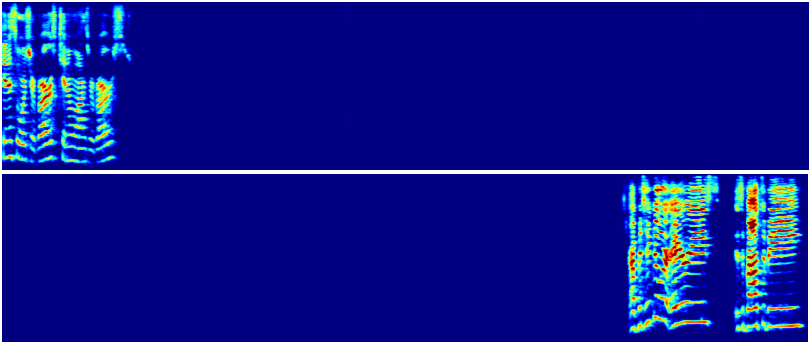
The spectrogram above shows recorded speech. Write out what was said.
Ten of Swords reversed, Ten of Wands reversed. A particular Aries is about to be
